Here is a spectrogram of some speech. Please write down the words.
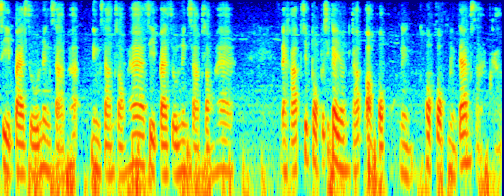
480 135 1325 480 1325นะครับ16พฤศจิกายนครับ ออก661 661แต้ม3ครับ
